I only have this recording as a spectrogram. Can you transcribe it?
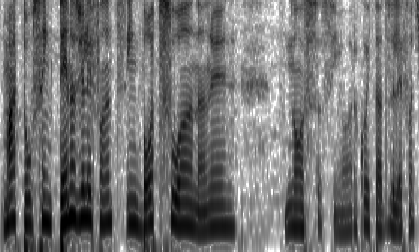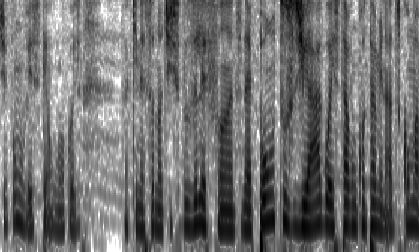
matou centenas de elefantes em Botsuana. Né? Nossa senhora, coitados dos elefantes. Vamos ver se tem alguma coisa aqui nessa notícia dos elefantes, né? Pontos de água estavam contaminados com uma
